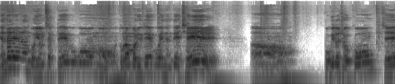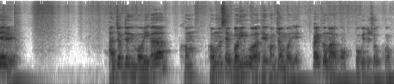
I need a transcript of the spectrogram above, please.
옛날에는 뭐 염색도 해보고 뭐 노란 머리도 해보고 했는데 제일 어 보기도 좋고 제일 안정적인 머리가 검, 검은색 머리인 것 같아요. 검정 머리. 깔끔하고 보기도 좋고.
